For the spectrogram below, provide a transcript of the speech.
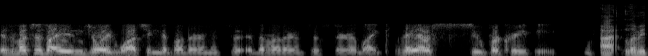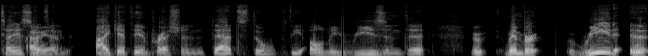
as much as I enjoyed watching the brother and the, the brother and sister, like they are super creepy. Uh, let me tell you Oh, yeah. something. I get the impression that the the only reason that remember Reed uh,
